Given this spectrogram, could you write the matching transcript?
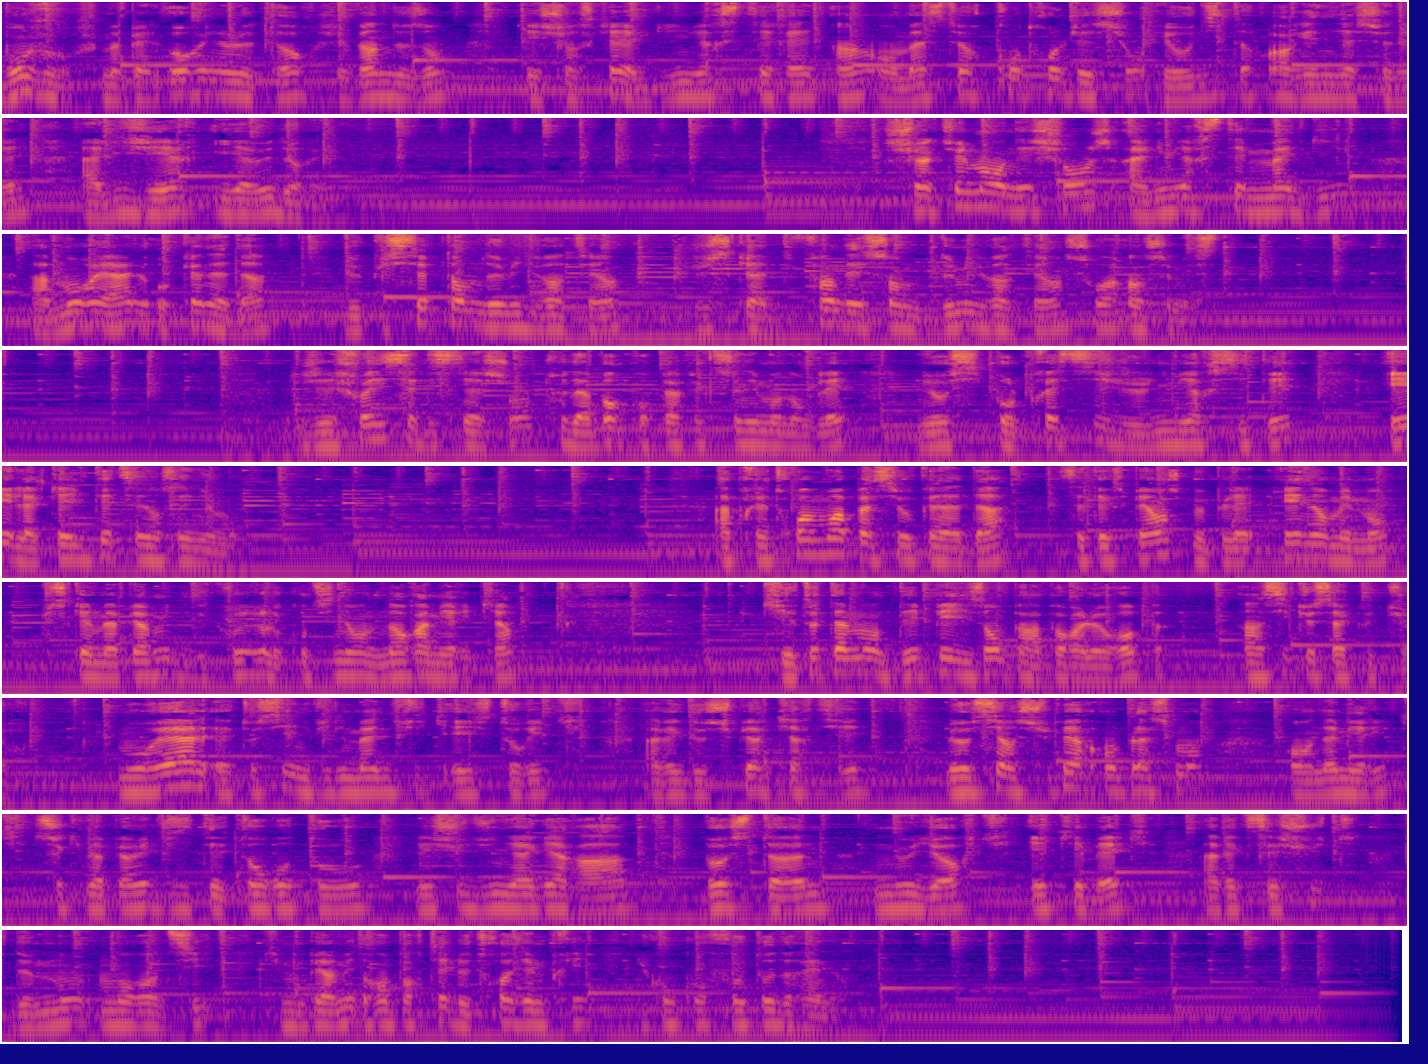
Bonjour, je m'appelle Aurélien Le Thor, j'ai 22 ans et je suis inscrit à l'Université Rennes 1 en Master Contrôle Gestion et Audit Organisationnel à l'IGR IAE de Rennes. Je suis actuellement en échange à l'Université McGill à Montréal au Canada depuis septembre 2021 jusqu'à fin décembre 2021, soit un semestre. J'ai choisi cette destination tout d'abord pour perfectionner mon anglais, mais aussi pour le prestige de l'université et la qualité de ses enseignements. Après trois mois passés au Canada, cette expérience me plaît énormément puisqu'elle m'a permis de découvrir le continent nord-américain qui est totalement dépaysant par rapport à l'Europe ainsi que sa culture. Montréal est aussi une ville magnifique et historique avec de super quartiers mais aussi un super emplacement en Amérique, ce qui m'a permis de visiter Toronto, les chutes du Niagara, Boston, New York et Québec avec ses chutes de Mont Morency qui m'ont permis de remporter le troisième prix du concours photo de Rennes.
